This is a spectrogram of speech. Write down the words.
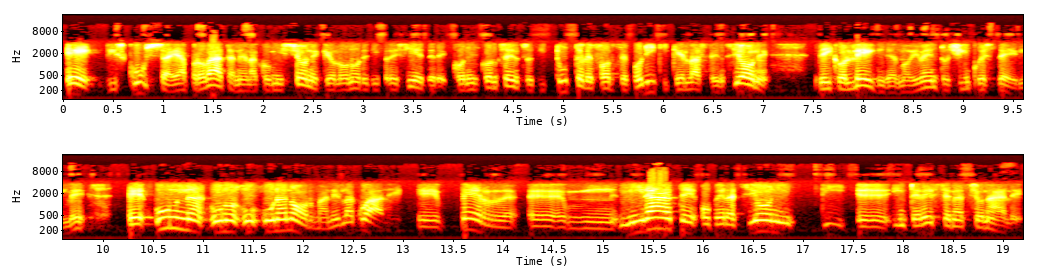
e discussa e approvata nella commissione che ho l'onore di presiedere con il consenso di tutte le forze politiche e l'astensione dei colleghi del Movimento 5 Stelle, è un, uno, una norma nella quale eh, per eh, mirate operazioni di eh, interesse nazionale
